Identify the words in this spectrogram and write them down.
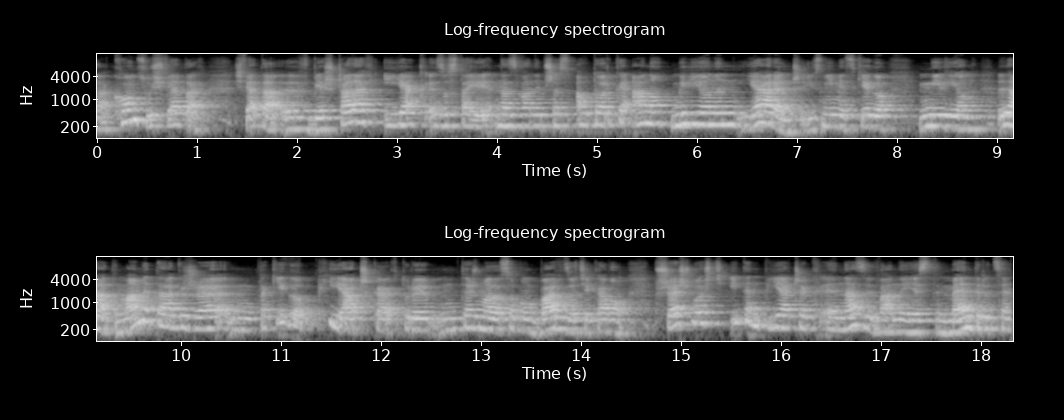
na końcu świata, świata y, w Bieszczadach i jak zostaje nazwany przez autorkę Ano Millionen Jaren, czyli z niemieckiego milion lat. Mamy także mm, takiego pijaczka, który mm, też ma za sobą bardzo ciekawą przeszłość i ten pijaczek e, nazywany jest mędrcem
